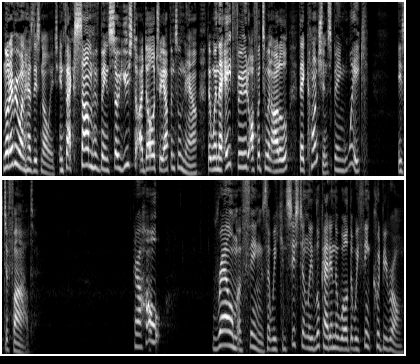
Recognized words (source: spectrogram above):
not everyone has this knowledge. In fact, some have been so used to idolatry up until now that when they eat food offered to an idol, their conscience, being weak, is defiled. There are a whole realm of things that we consistently look at in the world that we think could be wrong.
